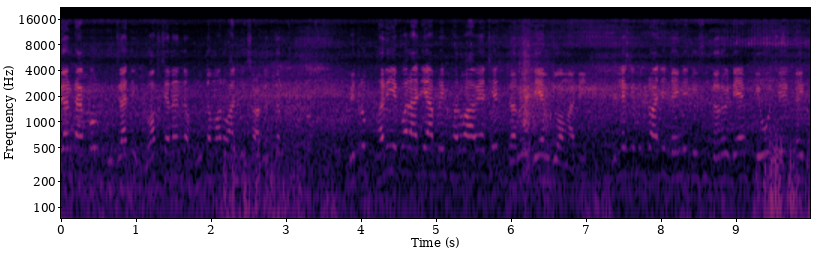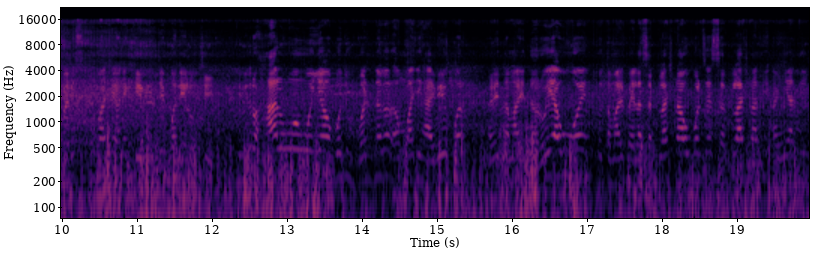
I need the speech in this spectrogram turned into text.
કિરણ ઠાકોર ગુજરાતી બ્લોગ ચેનલને હું તમારું આજે સ્વાગત કરું છું. મિત્રો, ફરી એકવાર આજે આપણે ફરવા આવ્યા છે ધરોઈ ડેમ જોવા માટે. એટલે કે મિત્રો, આજે જઈને જોઈશું ધરોઈ ડેમ કેવો છે, કઈ પરિસ્થિતિમાં છે અને કેવી રીતે બનેલો છે. મિત્રો, હાલ હું હું અહીંયા ઊભો છું વડનગર અંબાજી હાઈવે ઉપર અને તમારે ધરોઈ આવવું હોય તો તમારે પહેલાં સતલાસના આવવું પડશે. સતલાસનાથી અહીંયાથી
